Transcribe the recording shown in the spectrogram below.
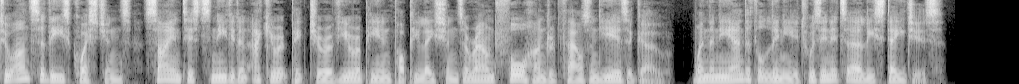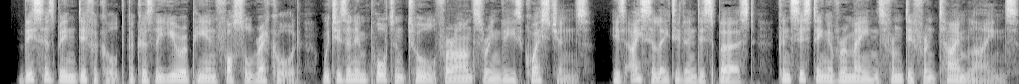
To answer these questions, scientists needed an accurate picture of European populations around 400,000 years ago, when the Neanderthal lineage was in its early stages. This has been difficult because the European fossil record, which is an important tool for answering these questions, is isolated and dispersed, consisting of remains from different timelines.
